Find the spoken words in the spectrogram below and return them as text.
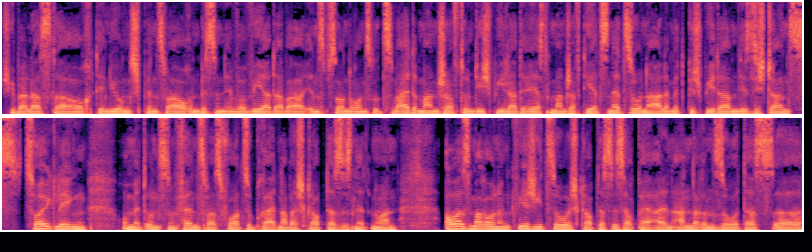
Ich überlasse da auch den Jungs. Ich bin zwar auch ein bisschen involviert, aber insbesondere unsere zweite Mannschaft und die Spieler der ersten Mannschaft, die jetzt nicht so in der Halle mitgespielt haben, die sich da ins Zeug legen, um mit unseren Fans was vorzubereiten. Aber ich glaube, das ist nicht nur ein Auersmacher und ein Queerschied so. Ich glaube, das ist auch bei allen anderen so, dass äh,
